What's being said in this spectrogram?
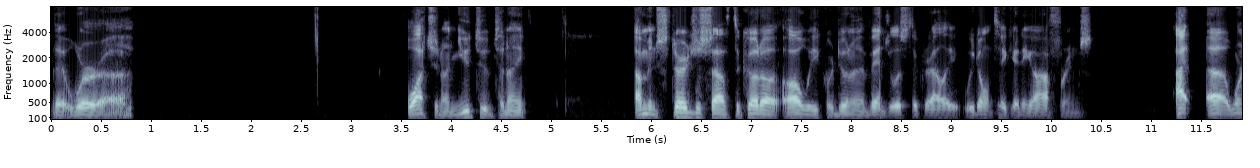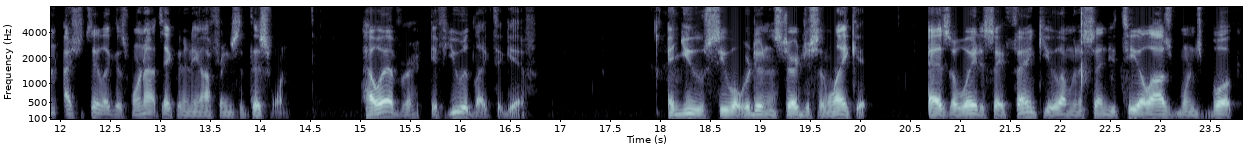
that were uh, watching on YouTube tonight. I'm in Sturgis, South Dakota all week. We're doing an evangelistic rally. We don't take any offerings. I uh, we're, I should say like this: we're not taking any offerings at this one. However, if you would like to give, and you see what we're doing in Sturgis and like it, as a way to say thank you, I'm going to send you T.L. Osborn's book.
